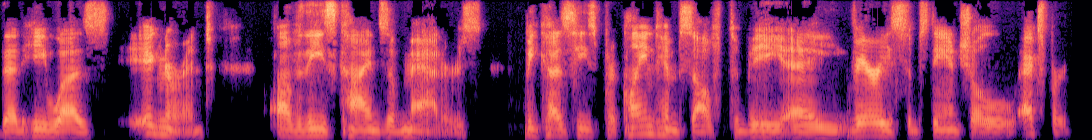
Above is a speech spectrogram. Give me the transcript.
that he was ignorant of these kinds of matters because he's proclaimed himself to be a very substantial expert.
